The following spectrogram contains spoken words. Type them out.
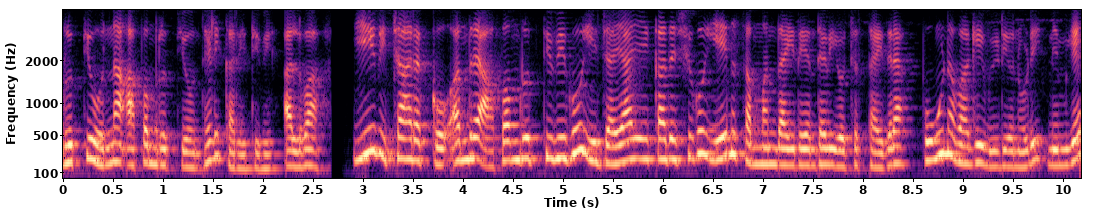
ಮೃತ್ಯುವನ್ನು ಅಪಮೃತ್ಯು ಅಂತ ಹೇಳಿ ಕರಿತೀವಿ, ಅಲ್ವಾ? ಈ ವಿಚಾರಕ್ಕೂ ಅಂದರೆ ಅಪಮೃತ್ಯುವಿಗೂ ಈ ಜಯ ಏಕಾದಶಿಗೂ ಏನು ಸಂಬಂಧ ಇದೆ ಅಂತೇಳಿ ಯೋಚಿಸ್ತಾ ಇದ್ದೀರಾ? ಪೂರ್ಣವಾಗಿ ವಿಡಿಯೋ ನೋಡಿ, ನಿಮಗೆ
